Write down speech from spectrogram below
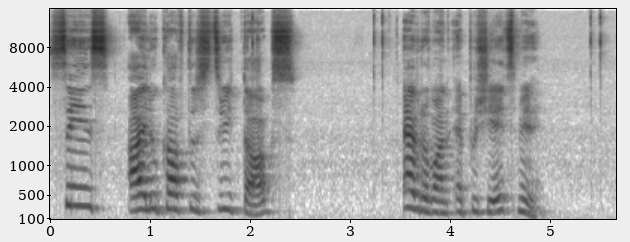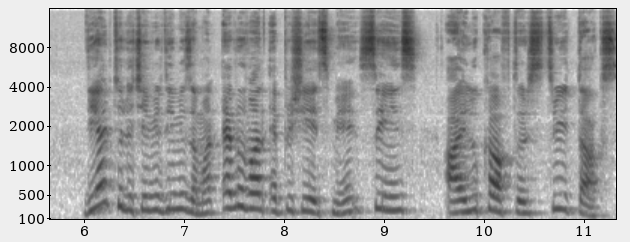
Since I look after street dogs, everyone appreciates me. Diğer türlü çevirdiğimiz zaman everyone appreciates me since I look after street dogs.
